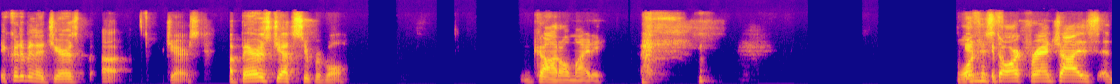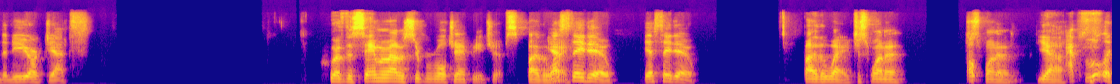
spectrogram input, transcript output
it could have been a Jares uh Jares a Bears Jets Super Bowl. God Almighty. One If- if- historic franchise and the New York Jets. Who have the same amount of Super Bowl championships, by the Yes, way. Yes, they do. Yes, they do. By the way, just want to, just Oh. want to, yeah. Absolutely.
